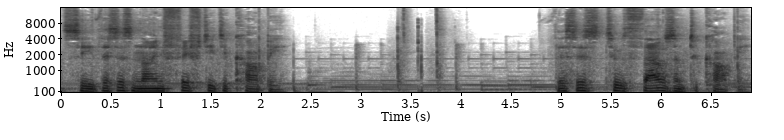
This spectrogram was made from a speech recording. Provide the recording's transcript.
Let's see, this is 950 to copy. This is 2000 to copy.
